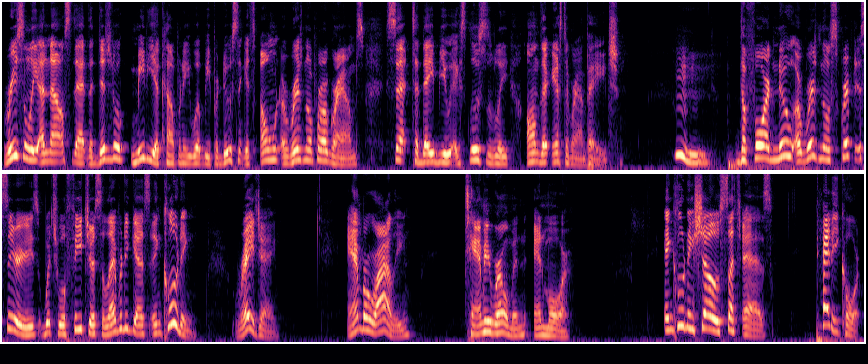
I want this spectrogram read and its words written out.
recently announced that the digital media company would be producing its own original programs set to debut exclusively on their Instagram page. Hmm. The four new original scripted series, which will feature celebrity guests including Ray J, Amber Riley, Tami Roman, and more, including shows such as Petty Court,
